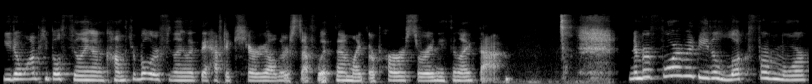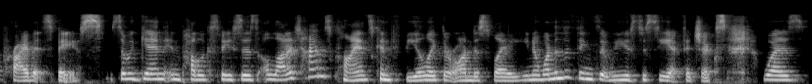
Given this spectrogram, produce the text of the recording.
you don't want people feeling uncomfortable or feeling like they have to carry all their stuff with them, like their purse or anything like that. Number four would be to look for more private space. So, again, in public spaces, a lot of times clients can feel like they're on display. You know, one of the things that we used to see at FitChicks was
